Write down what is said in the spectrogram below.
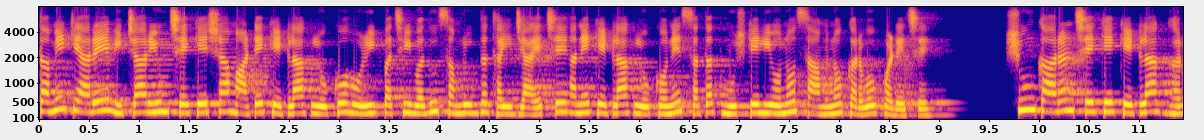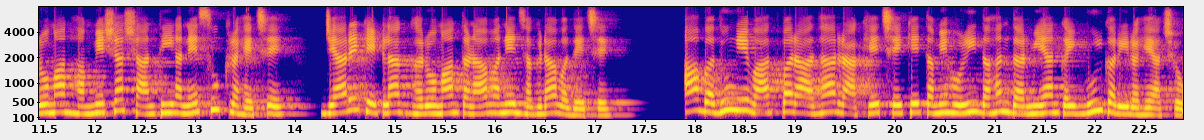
તમે ક્યારેય વિચાર્યું છે કે શા માટે કેટલાક લોકો હોળી પછી વધુ સમૃદ્ધ થઈ જાય છે અને કેટલાક લોકોને સતત મુશ્કેલીઓનો સામનો કરવો પડે છે? શું કારણ છે કે કેટલાક ઘરોમાં હંમેશા શાંતિ અને સુખ રહે છે? જ્યારે કેટલાક ઘરોમાં તણાવ અને ઝઘડા વધે છે. આ બધું એ વાત પર આધાર રાખે છે કે તમે હોળી દહન દરમિયાન કઈ ભૂલ કરી રહ્યા છો.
